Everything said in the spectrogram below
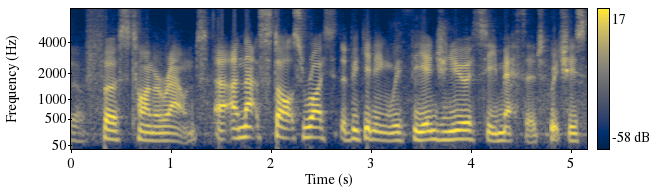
yeah. first time around. Uh, and that starts right at the beginning with the Engenuity method, which is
